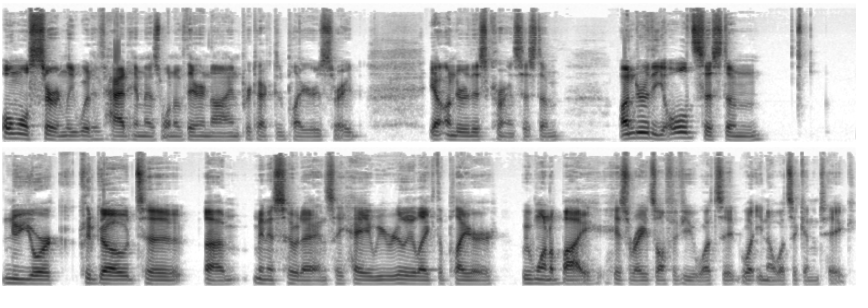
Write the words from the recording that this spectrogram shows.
almost certainly would have had him as one of their nine protected players, right? Yeah, under this current system. Under the old system, New York could go to um, Minnesota and say, "Hey, we really like the player. We want to buy his rights off of you. What's it? What you know? What's it going to take?"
